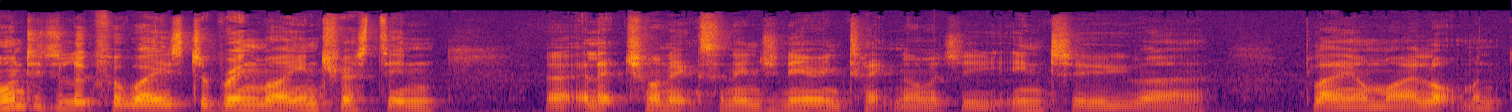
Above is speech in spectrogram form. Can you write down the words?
wanted to look for ways to bring my interest in uh, electronics and engineering technology into uh, play on my allotment.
